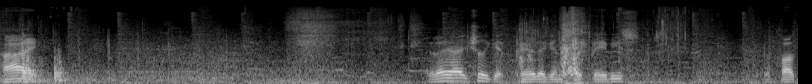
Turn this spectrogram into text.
Hi. Did I actually get paired against like babies? The fuck?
